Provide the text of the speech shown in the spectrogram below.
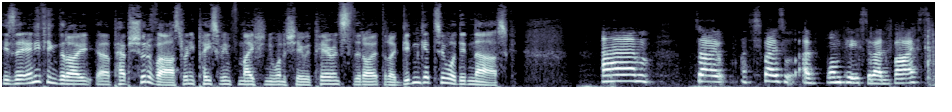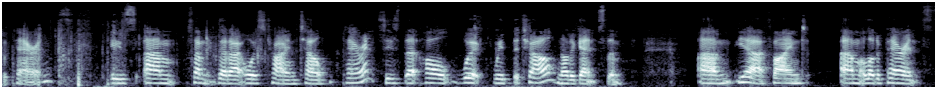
is there anything that I uh, perhaps should have asked, or any piece of information you want to share with parents that I that I didn't get to or didn't ask? Um, so I suppose one piece of advice for parents is um, something that I always try and tell parents is that whole work with the child, not against them. Um, yeah, I find um, a lot of parents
